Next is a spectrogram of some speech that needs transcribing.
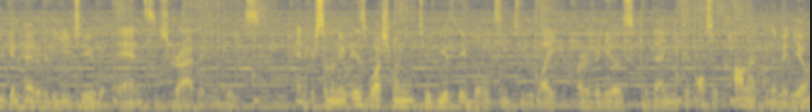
you can head over to YouTube and subscribe if you please. And if you're someone who is watching on YouTube, you have the ability to like our videos, but then you can also comment on the video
